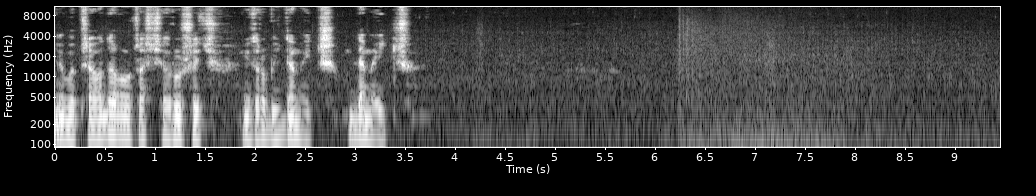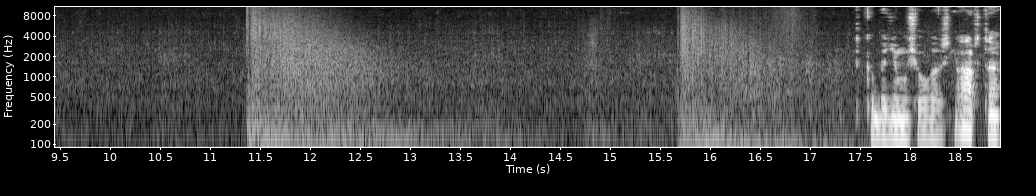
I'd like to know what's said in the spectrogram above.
Jakby przeładował, czas się ruszyć i zrobić damage. Damage. Tylko będzie musiał uważać na artę.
